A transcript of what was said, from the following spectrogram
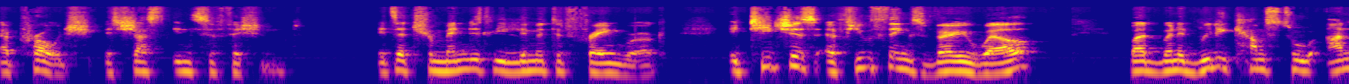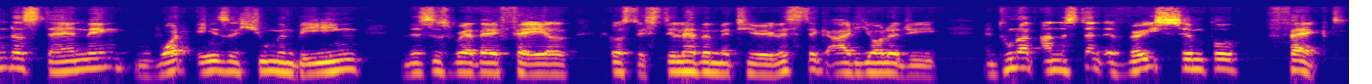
approach is just insufficient it's a tremendously limited framework. It teaches a few things very well, but when it really comes to understanding what is a human being, this is where they fail because they still have a materialistic ideology and do not understand a very simple fact.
